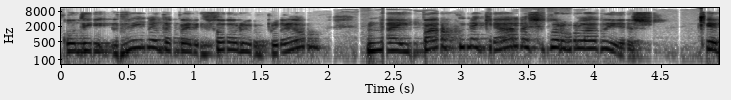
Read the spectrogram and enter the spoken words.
ότι δίνεται περιθώριο πλέον να υπάρχουν και άλλες υπεργολαβίες. Και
